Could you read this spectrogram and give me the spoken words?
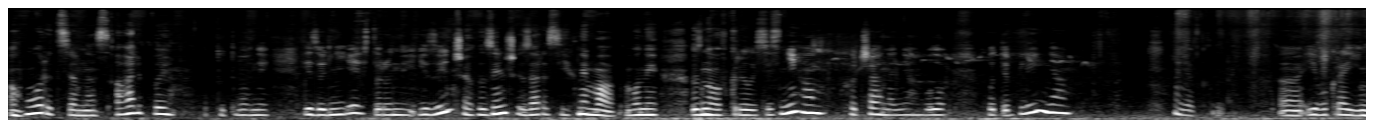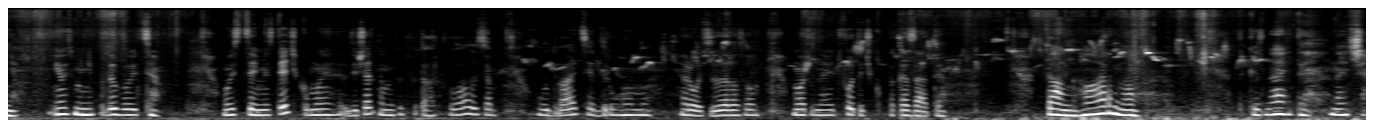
гори, це в нас Альпи. Тут вони і з однієї сторони, і з іншої, але з іншої зараз їх нема. Вони знову вкрилися снігом, хоча на днях було потепління, ну як е, і в Україні. І ось мені подобається ось це містечко. Ми з дівчатками тут фотографувалися у 22-му році. Зараз вам можу навіть фоточку показати. Так гарно. Такий, знаєте, наче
